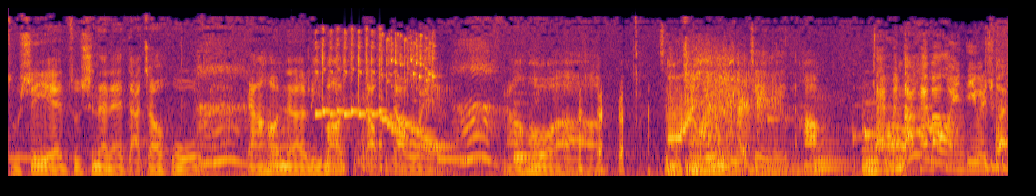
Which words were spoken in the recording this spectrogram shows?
祖师爷、祖师奶奶打招呼，然后呢礼貌到不到位，然后呃怎么称呼你这一类的。好，来门打开吧，欢迎第一位出来。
